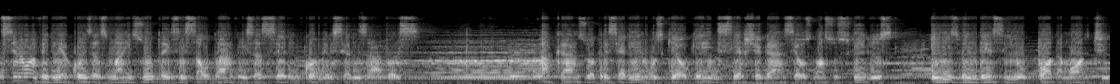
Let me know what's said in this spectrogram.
se não haveria coisas mais úteis e saudáveis a serem comercializadas. Acaso apreciaríamos que alguém se achegasse aos nossos filhos e lhes vendessem o pó da morte,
